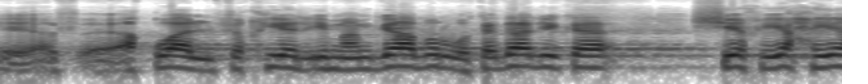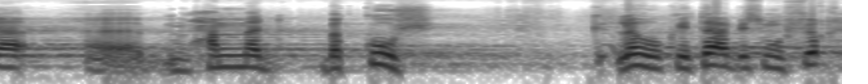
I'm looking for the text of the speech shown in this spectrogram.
آه، أقوال الفقهية للإمام جابر وكذلك الشيخ يحيى آه، محمد بكوش. له كتاب اسمه فقه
